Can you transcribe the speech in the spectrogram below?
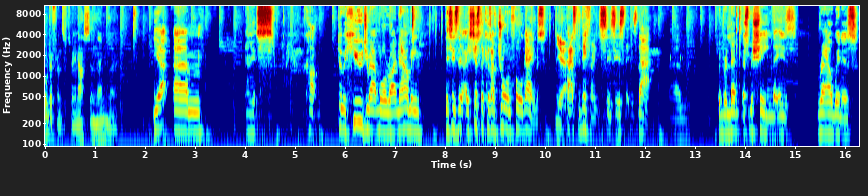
All difference between us and them though. Yeah, um, and it's I can't do a huge amount more right now. I mean, this is the, it's just because I've drawn four games. Yeah. that's the difference. It's it's, it's that um, the relentless machine that is Real winners.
